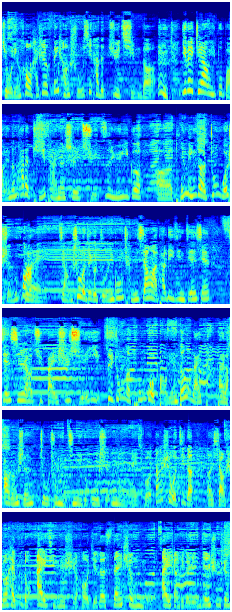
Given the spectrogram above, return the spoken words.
九零后还是非常熟悉它的剧情的。嗯，因为这样一部《宝莲灯》，它的题材呢是取自于一个呃同名的中国神话，对，讲述了这个主人公沉香啊，他历尽艰辛。艰辛，然后去拜师学艺，最终呢，通过宝莲灯来打败了二郎神，救出母亲的一个故事。嗯，没错。当时我记得，呃，小时候还不懂爱情的时候，觉得三圣母爱上这个人间书生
